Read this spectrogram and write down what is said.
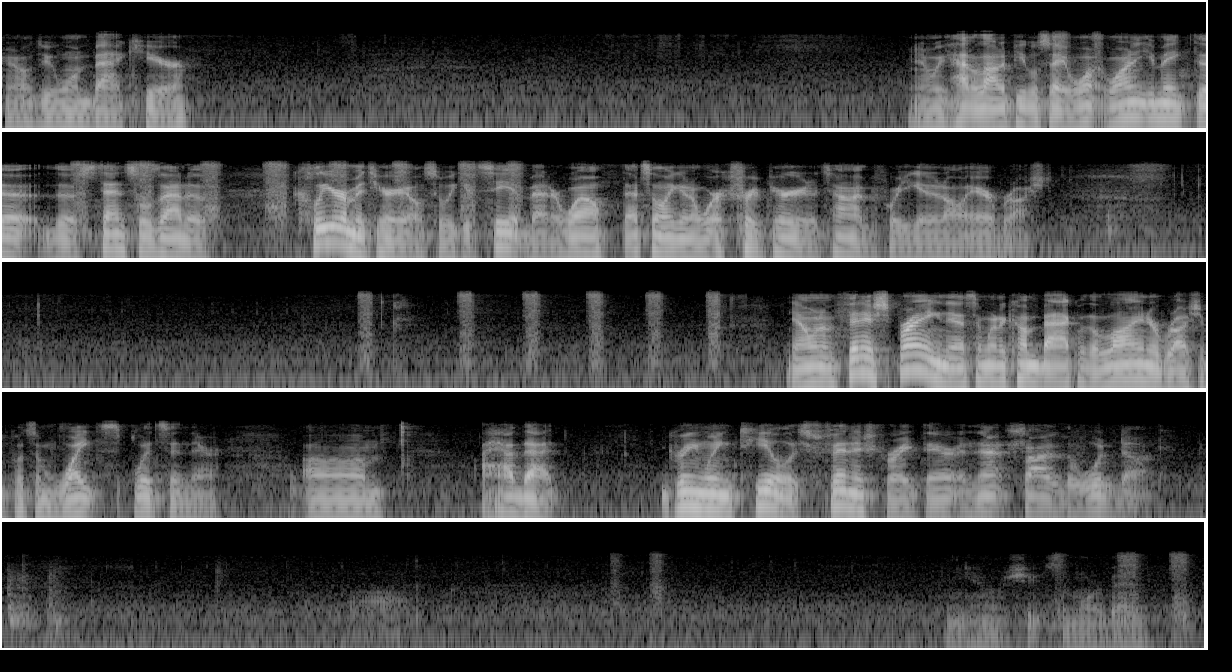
Here, I'll do one back here. You know, we've had a lot of people say, why, why don't you make the, the stencils out of clear material so we could see it better. Well, that's only going to work for a period of time before you get it all airbrushed. Now when I'm finished spraying this, I'm going to come back with a liner brush and put some white splits in there. Um, I have that green wing teal is finished right there and that side of the wood duck. Shoot some more, Ben.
